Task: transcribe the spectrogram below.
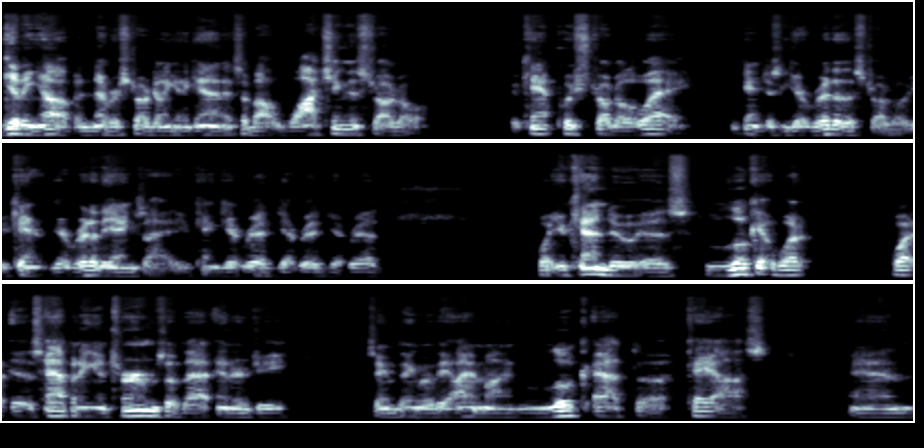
giving up and never struggling again. It's about watching the struggle. You can't push struggle away. You can't just get rid of the struggle. You can't get rid of the anxiety. You can't get rid, get rid, get rid. What you can do is look at what, what is happening in terms of that energy. Same thing with the I mind. Look at the chaos and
